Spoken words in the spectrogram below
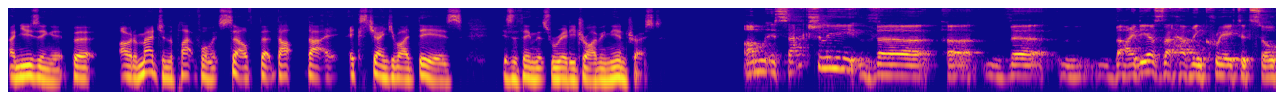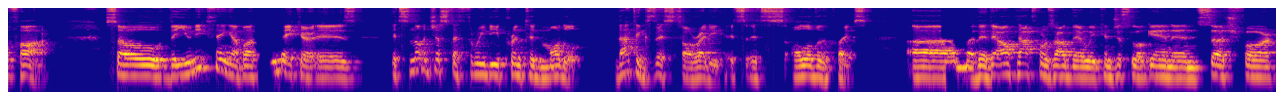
and using it, but I would imagine the platform itself that that that exchange of ideas is the thing that's really driving the interest. Um, it's actually the uh, the the ideas that have been created so far. So the unique thing about Maker is it's not just a 3D printed model that exists already. It's it's all over the place. Um, there, there, are platforms out there where you can just log in and search for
